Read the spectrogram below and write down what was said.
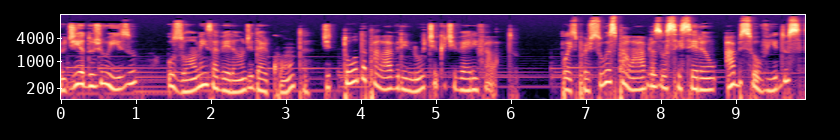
no dia do juízo, os homens haverão de dar conta de toda palavra inútil que tiverem falado. Pois por suas palavras vocês serão absolvidos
